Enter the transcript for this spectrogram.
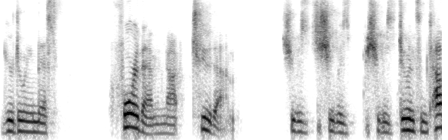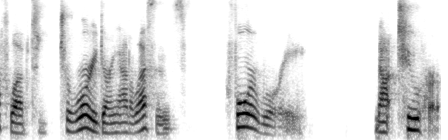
You're doing this for them, not to them. She was she was she was doing some tough love to, to Rory during adolescence for Rory, not to her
